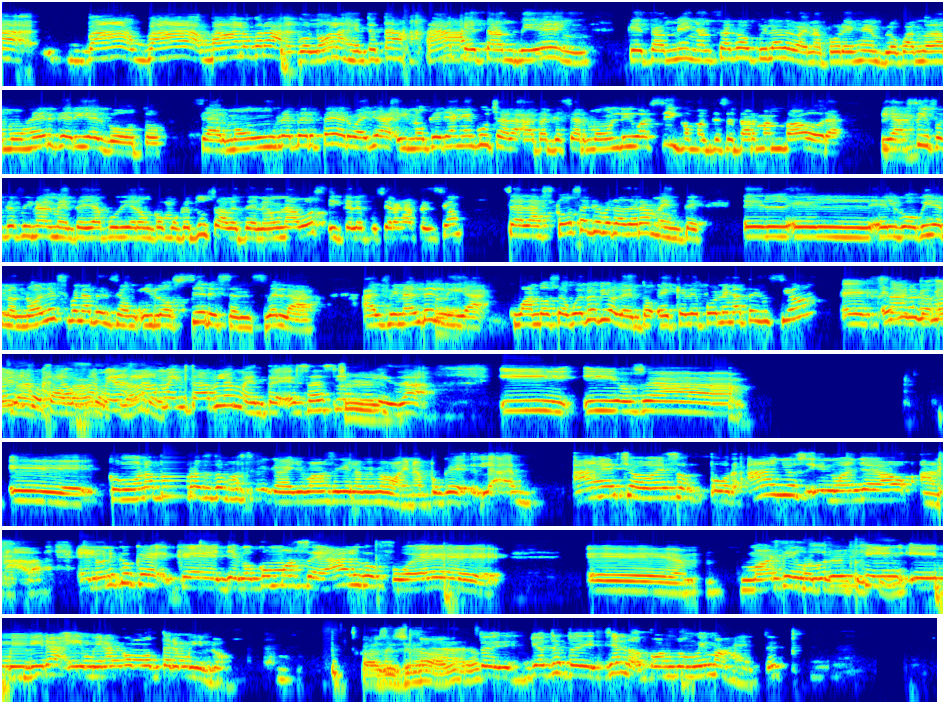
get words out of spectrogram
va, va, van a lograr algo, ¿no? La gente está... Ah, que también, que también han sacado pila de vaina. Por ejemplo, cuando la mujer quería el voto, se armó un reperpero allá y no querían escuchar hasta que se armó un lío así como el que se está armando ahora. Y así fue que finalmente ya pudieron, como que tú sabes, tener una voz y que le pusieran atención. O sea, las cosas que verdaderamente el, el, el gobierno no les pone atención y los citizens, ¿verdad? Al final del día, cuando se vuelve violento, es que le ponen atención. Exacto. Es chocado, o sea, claro, mira, claro. lamentablemente esa es la Sí. realidad. Y, y, o sea, eh, con una protesta pacífica ellos van a seguir la misma vaina, porque la- han hecho eso por años y no han llegado a nada. El único que, que llegó como a hacer algo fue eh, Martin Martin Luther Luther King King. y mira, y mira cómo terminó. Asesinado. Estoy- yo te estoy diciendo, por su misma gente.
